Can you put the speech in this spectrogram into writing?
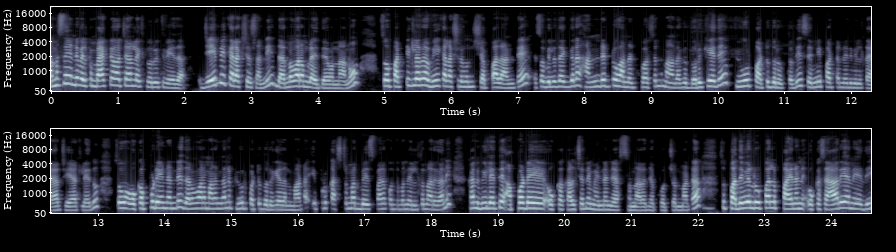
నమస్తే అండి welcome back to our channel explore with Veda. JP collections అండి ధర్మవరంలో అయితే ఉన్నాను. సో పర్టికులర్గా వీ కలెక్షన్ గురించి చెప్పాలంటే సో వీళ్ళ దగ్గర హండ్రెడ్ టు హండ్రెడ్ పర్సెంట్ మన దగ్గర దొరికేదే ప్యూర్ పట్టు దొరుకుతుంది. సెమీ పట్టు అనేది వీళ్ళు తయారు చేయట్లేదు. సో ఒకప్పుడు ఏంటంటే ధర్మవరం అనగానే ప్యూర్ పట్టు దొరికేది అనమాట ఇప్పుడు కస్టమర్ బేస్ పైన కొంతమంది వెళ్తున్నారు కానీ కానీ వీళ్ళైతే అప్పుడే ఒక కల్చర్ని మెయింటైన్ చేస్తున్నారు అని చెప్పొచ్చు అనమాట సో పదివేల రూపాయల పైన ఒక శారీ అనేది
